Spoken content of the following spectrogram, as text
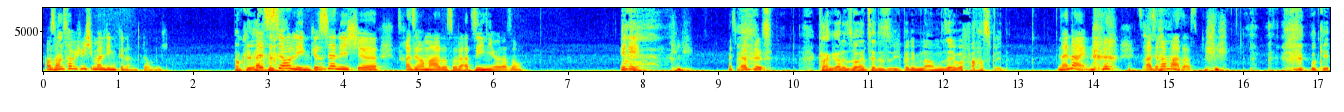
Aber sonst habe ich mich immer Link genannt, glaube ich. Okay. Weil es ist ja auch Link. Es ist ja nicht äh, Ramadas oder Azini oder so. Nee, nee. das wäre blöd. Klang gerade so, als hättest du dich bei dem Namen selber verhaspelt. Nein, nein. Rasi Ramadas. Okay.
